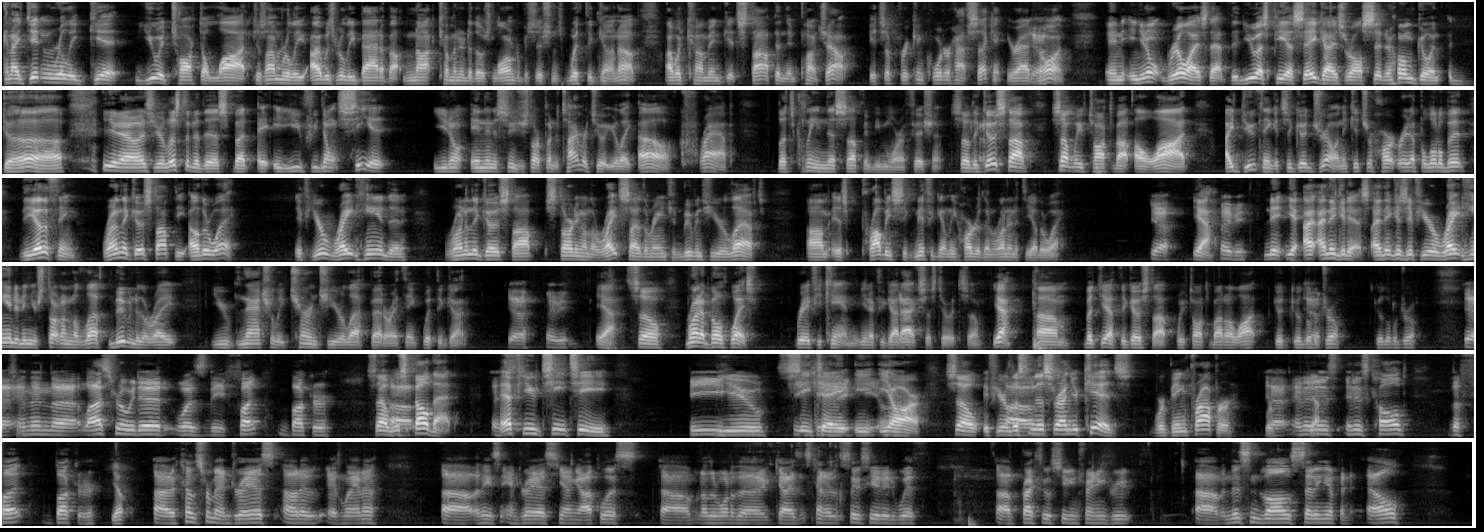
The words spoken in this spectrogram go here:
and I didn't really get. You had talked a lot because I'm really, I was really bad about not coming into those longer positions with the gun up. I would come in, get stopped, and then punch out. It's a freaking quarter, half second. You're adding Yeah. on, and and you don't realize that the USPSA guys are all sitting at home going, "Duh," you know, as you're listening to this. But if you don't see it, you don't. And then as soon as you start putting a timer to it, you're like, "Oh crap." Let's clean this up and be more efficient. So the. Go Stop, something we've talked about a lot. I do think it's a good drill and it gets your heart rate up a little bit. The other thing, run the Go Stop the other way. If you're right-handed, running the Go Stop, starting on the right side of the range and moving to your left, um, is probably significantly harder than running it the other way. Yeah. Yeah, Maybe. Yeah, I, I think it is. I think as if you're right-handed and you're starting on the left, moving to the right, you naturally turn to your left better. I think with the gun. Yeah. Maybe. Yeah, so run it both ways if you can, you know, if you got access to it. So yeah, um, but yeah, the Go Stop, we've talked about it a lot. Good, good little Yeah. drill. Good little drill. Yeah. So- And then the last drill we did was the Fut Bucker. So we'll Uh, spell that F U T T B. U C K E E R. So if you're listening to this around your kids, we're being proper. Yeah, and it Yeah. is it is called the Fut Bucker. Yep. Uh, it comes from Andreas out of Atlanta. Uh, I think it's Andreas Youngopoulos, um, another one of the guys that's kind of associated with uh, Practical Shooting Training Group. Um, and this involves setting up an L.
